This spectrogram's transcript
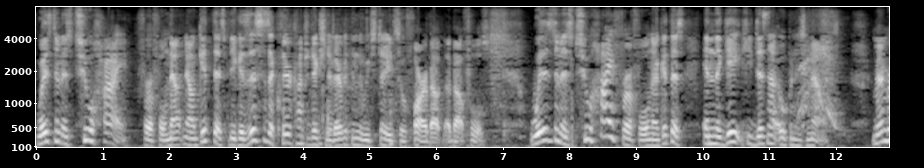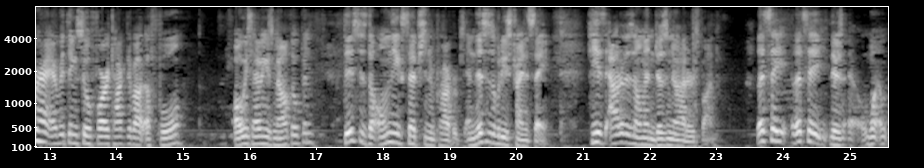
Wisdom is too high for a fool. Now, now get this, because this is a clear contradiction of everything that we've studied so far about, about fools. Wisdom is too high for a fool. Now get this. In the gate, he does not open his mouth. Remember how everything so far talked about a fool always having his mouth open? This is the only exception in Proverbs, and this is what he's trying to say. He is out of his element and doesn't know how to respond. Let's say, let's say there's, uh, one,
